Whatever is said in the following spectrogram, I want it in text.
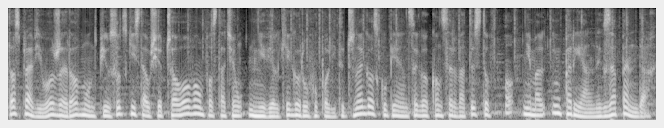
To sprawiło, że Rowmund Piłsudski stał się czołową postacią niewielkiego ruchu politycznego skupiającego konserwatystów o niemal imperialnych zapędach.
